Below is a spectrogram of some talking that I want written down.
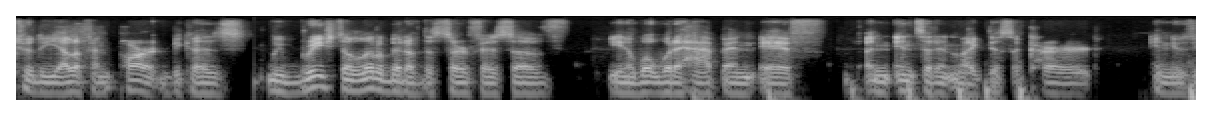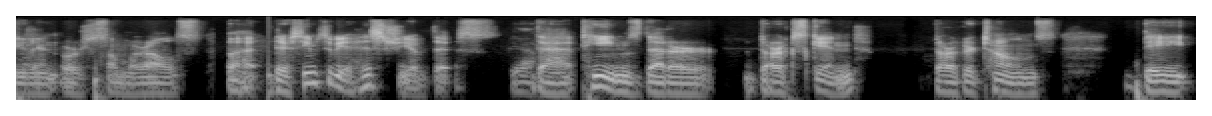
to the elephant part because we breached a little bit of the surface of you know what would have happened if an incident like this occurred in New Zealand or somewhere else. But there seems to be a history of this Yeah. that teams that are dark skinned, darker tones, they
